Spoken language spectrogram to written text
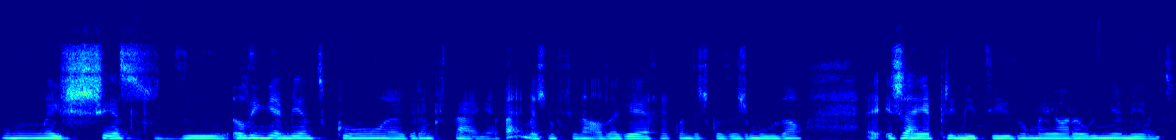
um excesso de alinhamento com a Grã-Bretanha. Bem, mas no final da guerra, quando as coisas mudam, eh, já é permitido um maior alinhamento.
